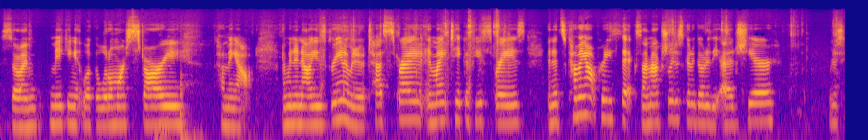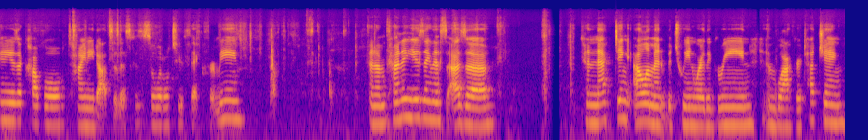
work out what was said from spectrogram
So I'm making it look a little more starry coming out. I'm going to now use green. I'm going to do a test spray. It might take a few sprays and it's coming out pretty thick. So I'm actually just going to go to the edge here. I'm just going to use a couple tiny dots of this because it's a little too thick for me. And I'm kind of using this as a connecting element between where the green and black are touching.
